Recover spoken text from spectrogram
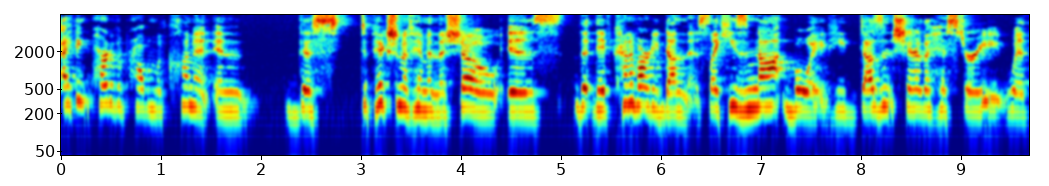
I think part of the problem with Clement in this depiction of him in the show is that they've kind of already done this. Like he's not Boyd. He doesn't share the history with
